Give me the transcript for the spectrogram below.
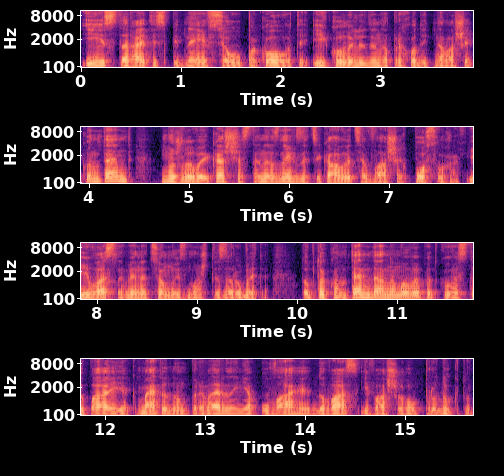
І старайтесь під неї все упаковувати. І коли людина приходить на ваш контент, можливо, якась частина з них зацікавиться в ваших послугах, і, власне, ви на цьому і зможете заробити. Тобто контент в даному випадку виступає як методом привернення уваги до вас і вашого продукту.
